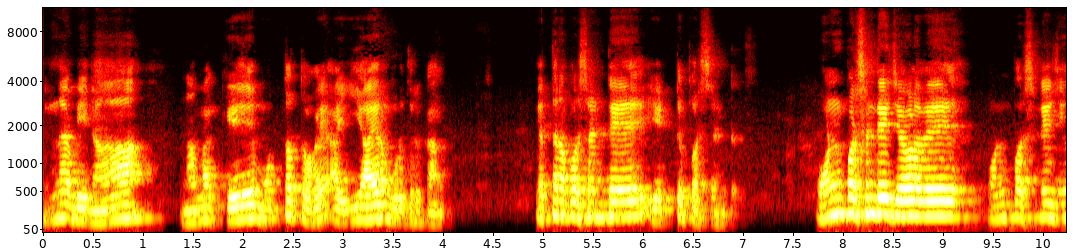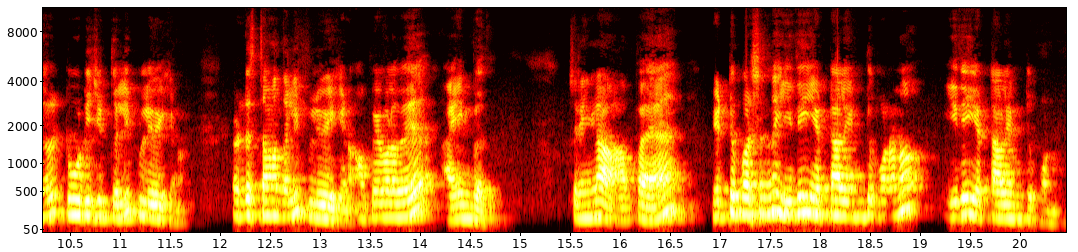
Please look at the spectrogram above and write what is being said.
என்ன அப்படின்னா நமக்கு மொத்த தொகை ஐயாயிரம் கொடுத்துருக்காங்க. எத்தனை பர்சன்ட்டு எட்டு பர்சன்ட் ஒன் பர்சன்டேஜ் எவ்வளவு? ஒன் பர்சன்டேஜுங்கிறது டூ டிஜிட் தள்ளி புள்ளி வைக்கணும். ரெண்டு ஸ்தானம் தள்ளி புள்ளி வைக்கணும். அப்போ எவ்வளவு? ஐம்பது. சரிங்களா? அப்போ எட்டு பர்சன்ட்னா இதையும் எட்டால் இன்ட்டு பண்ணணும் இதையும் எட்டால் இன்ட்டு பண்ணணும்.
